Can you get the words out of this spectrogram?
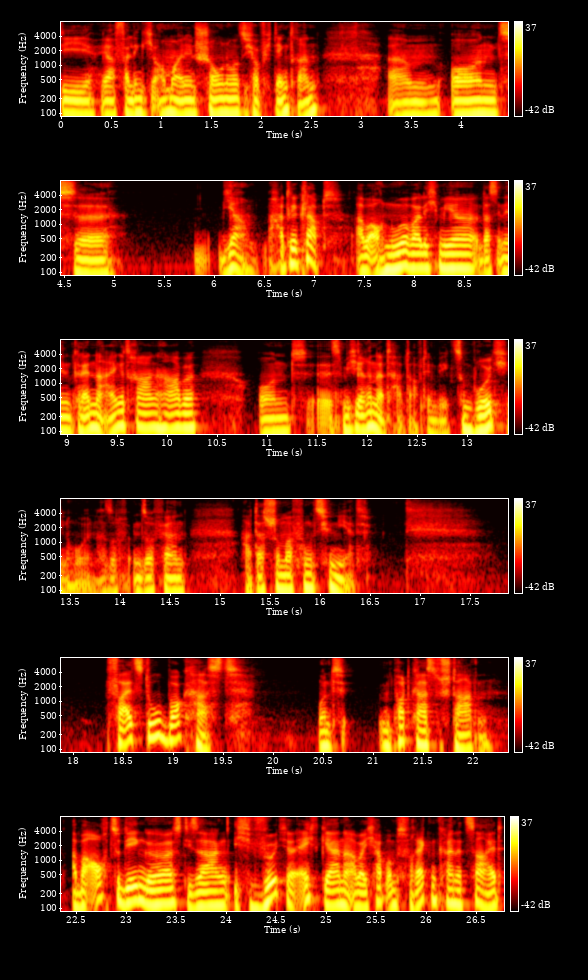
Die ja, verlinke ich auch mal in den Show Notes. Ich hoffe, ich denke dran. Ähm, und äh, ja, hat geklappt. Aber auch nur, weil ich mir das in den Kalender eingetragen habe und es mich erinnert hat auf dem Weg zum Brötchen holen. Also insofern hat das schon mal funktioniert. Falls du Bock hast und einen Podcast zu starten, aber auch zu denen gehörst, die sagen, ich würde ja echt gerne, aber ich habe ums Verrecken keine Zeit,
